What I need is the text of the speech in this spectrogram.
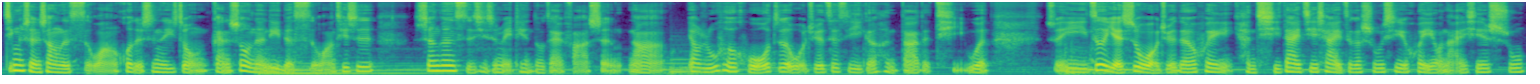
精神上的死亡，或者是那一种感受能力的死亡。其实生跟死其实每天都在发生，那要如何活着？我觉得这是一个很大的提问。所以这也是我觉得会很期待接下来这个书系会有哪一些书，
